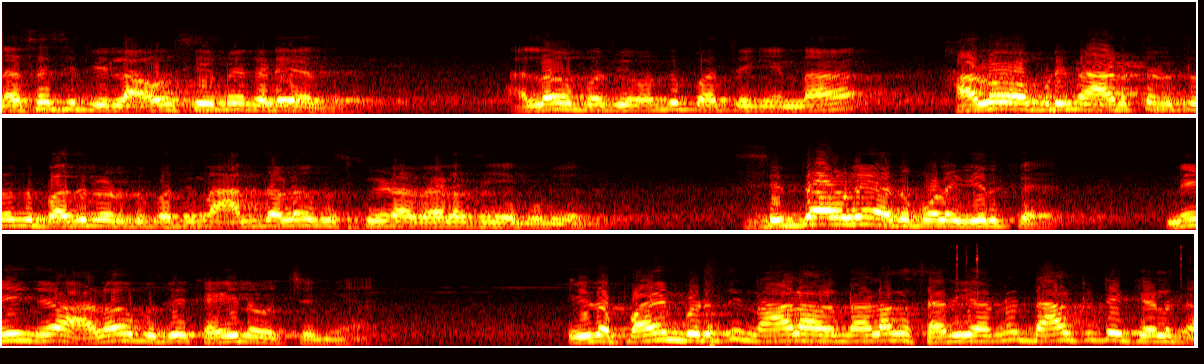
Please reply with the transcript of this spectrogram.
நெசசிட்டி இல்லை அவசியமே கிடையாது. அலோபதி வந்து பார்த்தீங்கன்னா ஹலோ அப்படின்னு அடுத்தடுத்துல இருந்து பதில் எடுத்து பார்த்திங்கன்னா அந்த அளவுக்கு ஸ்பீடாக வேலை செய்யக்கூடியது. சித்தாவிலையும் அது போல் இருக்கு. நீங்கள் அலோபதியை கையில் வச்சுங்க. இதை பயன்படுத்தி நாளாக நாளாக சரியான டாக்டர்கிட்டே கேளுங்க.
